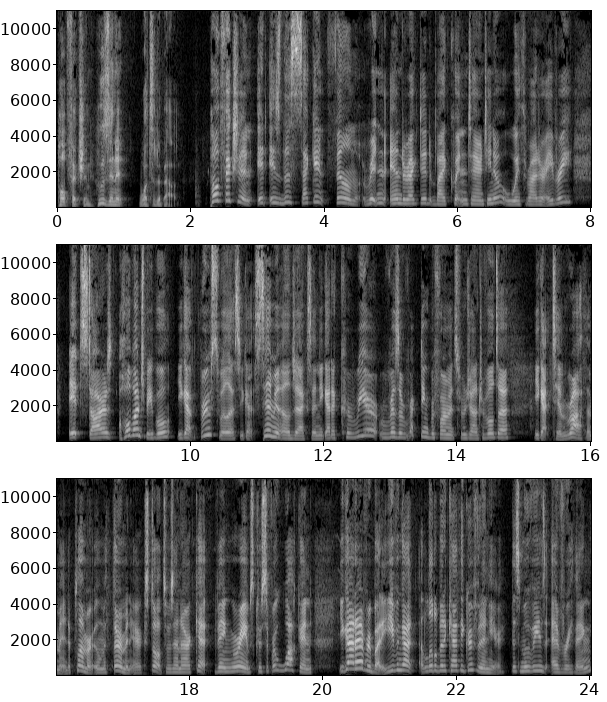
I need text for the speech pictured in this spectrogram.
Pulp Fiction, who's in it? What's it about? Pulp Fiction. It is the second film written and directed by Quentin Tarantino with Roger Avary. It stars a whole bunch of people. You got Bruce Willis, you got Samuel L. Jackson, you got a career resurrecting performance from John Travolta, you got Tim Roth, Amanda Plummer, Uma Thurman, Eric Stoltz, Rosanna Arquette, Ving Rhames, Christopher Walken. You got everybody. You even got a little bit of Kathy Griffin in here. This movie is everything.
